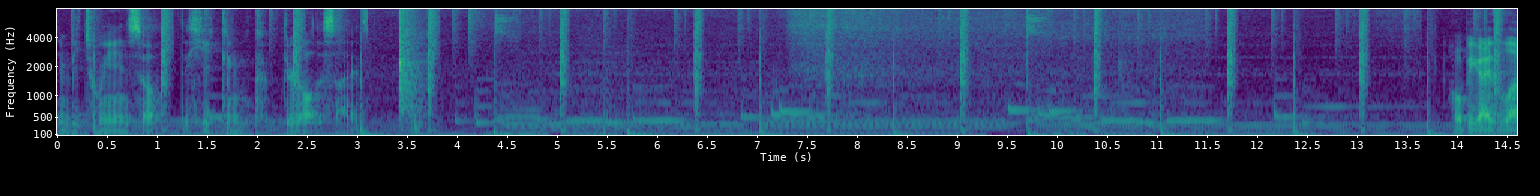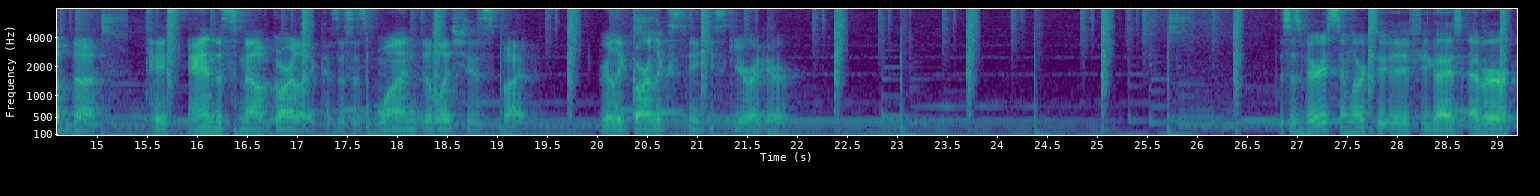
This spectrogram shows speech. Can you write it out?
in between so the heat can cook through all the sides. Hope you guys love the taste and the smell of garlic because this is one delicious but really garlic stinky skewer right here. This is very similar to if you guys ever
